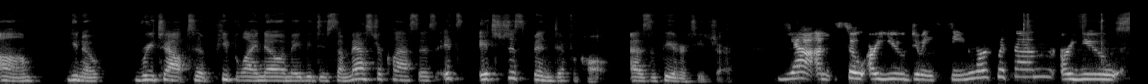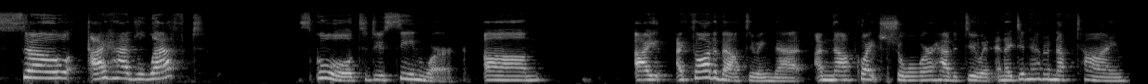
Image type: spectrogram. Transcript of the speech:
um, you know, reach out to people I know and maybe do some master classes. It's it's just been difficult as a theater teacher. Yeah. Um, so are you doing scene work with them? Are you? So I had left school to do scene work. Um, I, I thought about doing that. I'm not quite sure how to do it. And I didn't have enough time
